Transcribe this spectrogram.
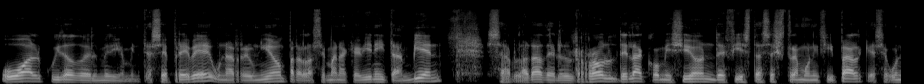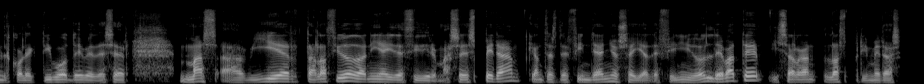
o al cuidado del medio ambiente. Se prevé una reunión para la semana que viene y también se hablará del rol de la Comisión de Fiestas Extramunicipal, que según el colectivo debe de ser más abierta a la ciudadanía y decidir más. Se espera que antes de fin de año se haya definido el debate y salgan las primeras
